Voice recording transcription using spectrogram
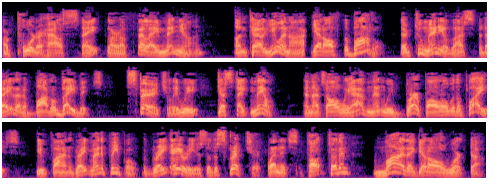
or porterhouse steak, or a filet mignon until you and I get off the bottle. There are too many of us today that are bottle babies. spiritually. We just take milk, and that's all we have, and then we burp all over the place. You find a great many people, the great areas of the Scripture, when it's taught to them, my, they get all worked up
